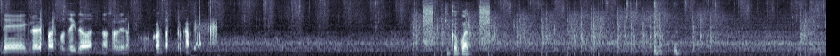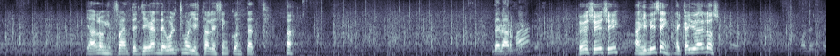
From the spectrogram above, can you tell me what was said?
De Gloria para Poseidón nos abrieron contacto cambio. 5-4. Ya los infantes llegan de último y establecen contacto. ¿De la armada? Sí, sí, sí. Agilicen, hay que ayudarlos. Moleste.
